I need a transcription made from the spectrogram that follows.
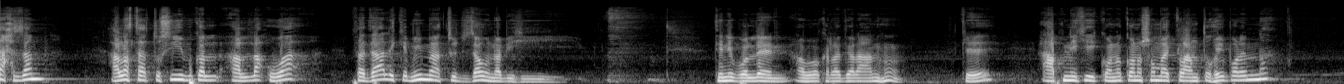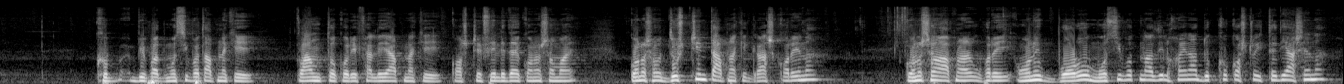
তাহজান? আল্লাহ তুসিবুকাল আল্লাহ ওয়া ফালিক মিমা তুজাউ নাবিহি তিনি বললেন, আবু খালাদাল আনহু, কে? আপনি কি কোনো কোনো সময় ক্লান্ত হয়ে পড়েন না? খুব বিপদ মুসিবত আপনাকে ক্লান্ত করে ফেলে, আপনাকে কষ্টে ফেলে দেয় কোনো সময়। কোনো সময় দুশ্চিন্তা আপনাকে গ্রাস করে না। কোনো সময় আপনার উপরে অনেক বড় মুসিবত নাজিল হয় না, দুঃখ কষ্ট ইত্যাদি আসে না।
